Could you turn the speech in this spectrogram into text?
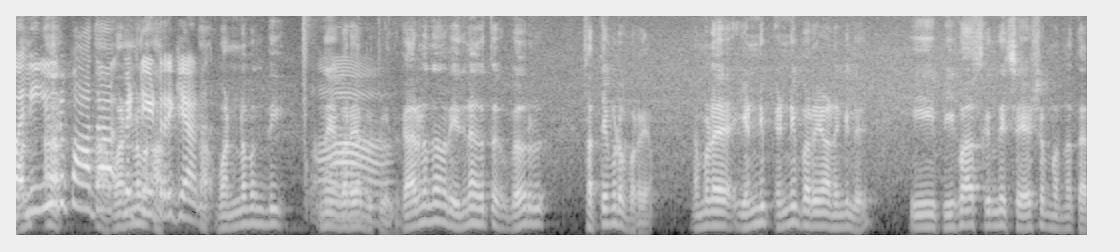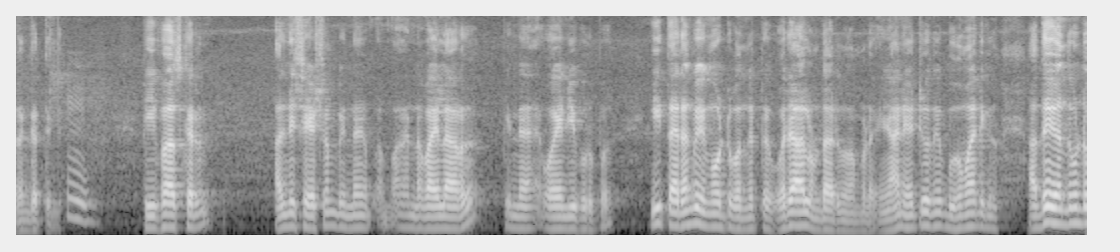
വലിയൊരു പാത വണ്ണമന്തി എന്നേ പറയാൻ പറ്റുള്ളൂ. കാരണം എന്താ പറയുക ഇതിനകത്ത് വേറൊരു സത്യം കൂടെ പറയാം. നമ്മുടെ എണ്ണി എണ്ണി പറയുകയാണെങ്കിൽ ഈ പി ഭാസ്കറിന്റെ ശേഷം വന്ന തരംഗത്തിൽ പി ഭാസ്കരൻ അതിനുശേഷം പിന്നെ പിന്നെ വയലാറ് പിന്നെ ഒ എൻ ജി കുറുപ്പ് ഈ തരംഗം ഇങ്ങോട്ട് വന്നിട്ട് ഒരാളുണ്ടായിരുന്നു നമ്മുടെ. ഞാൻ ഏറ്റവും അധികം ബഹുമാനിക്കുന്നു അദ്ദേഹം എന്തുകൊണ്ട്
